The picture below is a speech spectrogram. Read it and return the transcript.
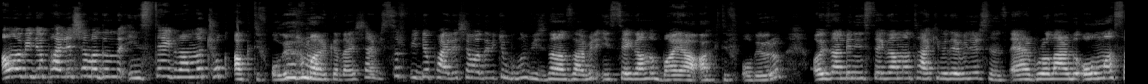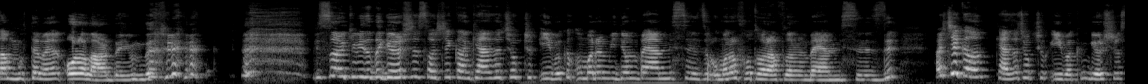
Ama video paylaşamadığımda Instagram'da çok aktif oluyorum arkadaşlar. Sırf video paylaşamadığım için bunun vicdan azabıyla Instagram'da bayağı aktif oluyorum. O yüzden beni Instagram'dan takip edebilirsiniz. Eğer buralarda olmazsam muhtemelen oralardayımdır. bir sonraki videoda görüşürüz. Hoşçakalın. Kendinize çok çok iyi bakın. Umarım videomu beğenmişsinizdir. Umarım fotoğraflarımı beğenmişsinizdir. Hoşçakalın. Kendinize çok çok iyi bakın. Görüşürüz.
